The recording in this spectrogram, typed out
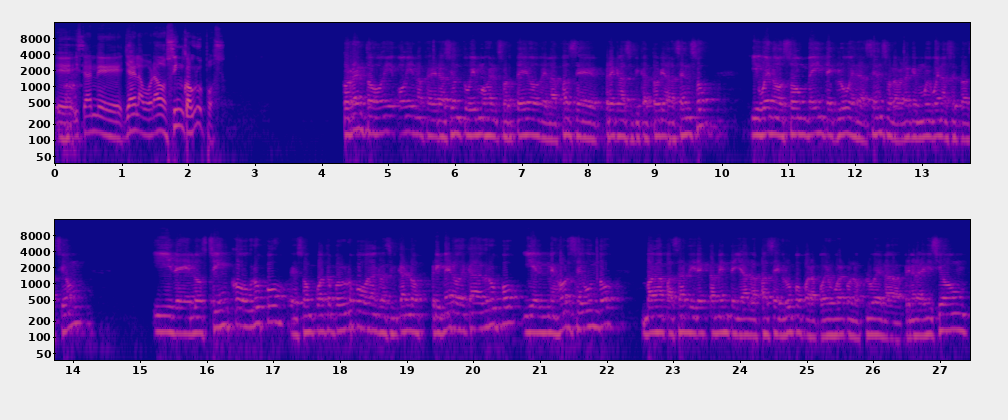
eh, y se han eh, ya elaborado cinco grupos. Correcto, hoy, hoy en la federación tuvimos el sorteo de la fase preclasificatoria de ascenso y bueno, son 20 clubes de ascenso, la verdad que muy buena aceptación. Y de los cinco grupos, eh, son cuatro por grupo, van a clasificar los primeros de cada grupo y el mejor segundo van a pasar directamente ya a la fase de grupo para poder jugar con los clubes de la primera división,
